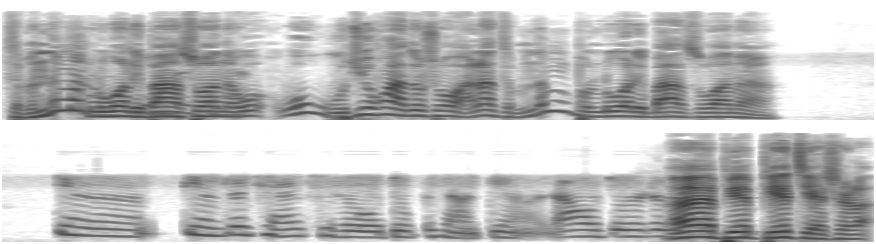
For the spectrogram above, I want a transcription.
怎么那么啰里吧嗦呢？我我五句话都说完了，怎么那么不啰里吧嗦呢？订订之前其实我就不想订，然后就是这个。哎，别别解释了，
